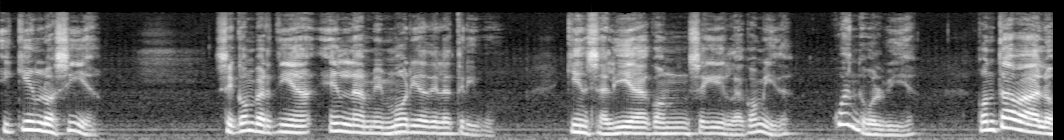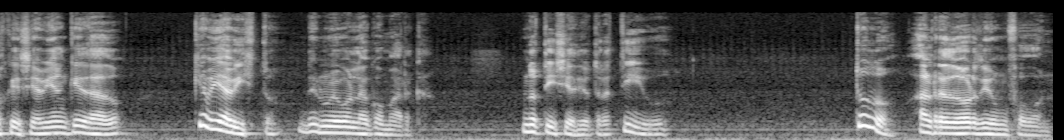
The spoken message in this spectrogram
¿Y quién lo hacía? se convertía en la memoria de la tribu. Quien salía a conseguir la comida, cuando volvía, contaba a los que se habían quedado que había visto de nuevo en la comarca. Noticias de otras tribus. Todo alrededor de un fogón.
